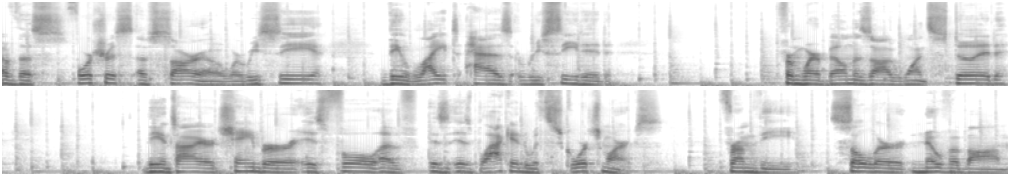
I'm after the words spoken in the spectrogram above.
of the s- Fortress of Sorrow, where we see the light has receded from where Belmazog once stood. The entire chamber is full of is is blackened with scorch marks from the solar nova bomb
